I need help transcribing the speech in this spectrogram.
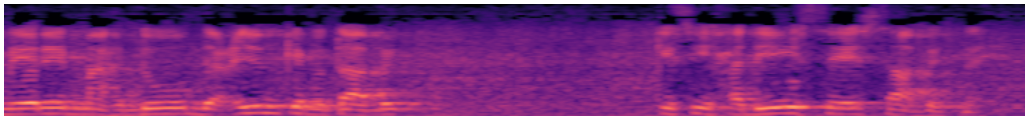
میرے محدود علم کے مطابق کسی حدیث سے ثابت نہیں۔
